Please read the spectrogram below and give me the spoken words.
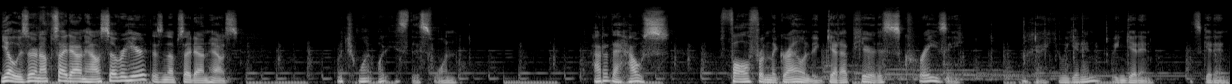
Yo, is there an upside down house over here? There's an upside down house. Which one? What is this one? How did the house fall from the ground and get up here? This is crazy. Okay, can we get in? We can get in. Let's get in.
